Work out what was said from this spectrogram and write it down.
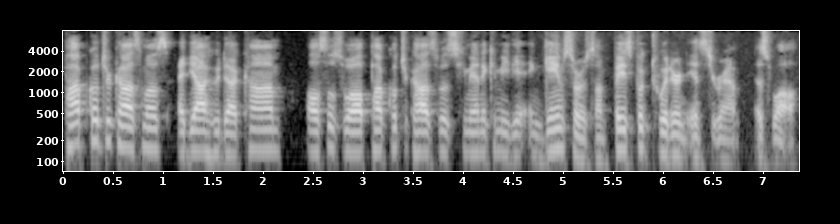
PopCultureCosmos at yahoo.com. Also, as well, Pop Culture Cosmos, Humanica Media, and Game Source on Facebook, Twitter, and Instagram as well.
